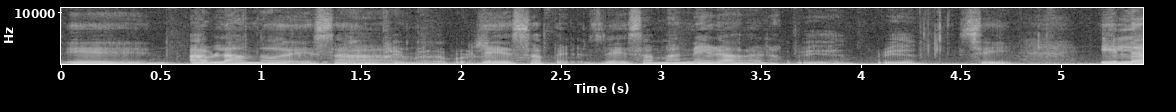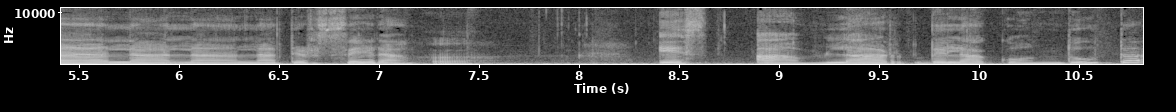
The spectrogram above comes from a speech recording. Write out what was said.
eh, hablando de esa, de esa de esa manera, ¿verdad? Bien, bien. Sí. Y la, la, la, la tercera ah. es hablar de la conducta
